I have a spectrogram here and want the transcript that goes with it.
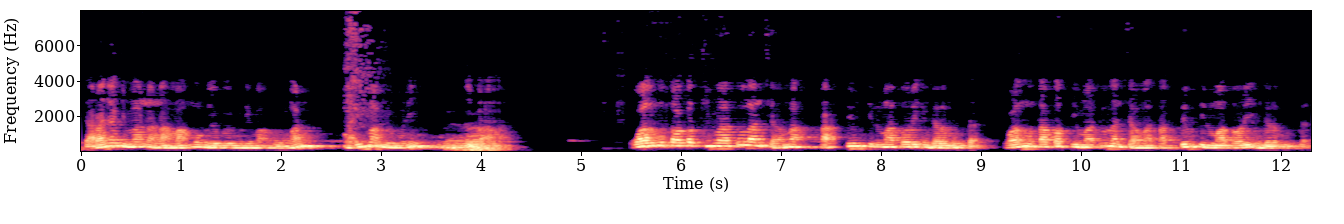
Caranya gimana? Nak makmum ya gue muni makmuman, nak imam ya muni imam. Wal mutakot dimatu lan jamak takdim filmatori ing dalam udan. Wal mutakot dimatu lan jamak takdim filmatori ing dalam udan.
